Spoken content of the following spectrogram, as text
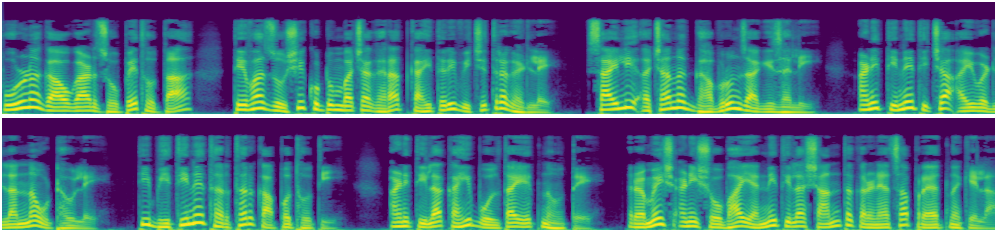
पूर्ण गावगाड झोपेत होता तेव्हा जोशी कुटुंबाच्या घरात काहीतरी विचित्र घडले. सायली अचानक घाबरून जागी झाली आणि तिने तिच्या आईवडिलांना उठवले. ती भीतीने थरथर कापत होती आणि तिला काही बोलता येत नव्हते. रमेश आणि शोभा यांनी तिला शांत करण्याचा प्रयत्न केला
